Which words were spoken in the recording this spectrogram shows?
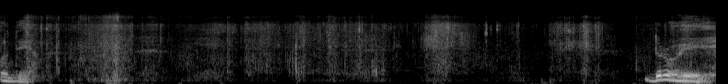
Один. Другий.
